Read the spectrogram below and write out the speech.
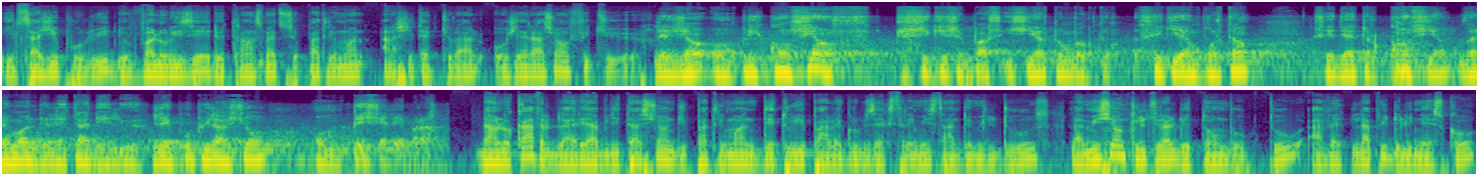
Il s'agit pour lui de valoriser et de transmettre ce patrimoine architectural aux générations futures. Les gens ont pris conscience de ce qui se passe ici à Tombouctou. Ce qui est important, c'est d'être conscient vraiment de l'état des lieux. Les populations ont baissé les bras. Dans le cadre de la réhabilitation du patrimoine détruit par les groupes extrémistes en 2012, la mission culturelle de Tombouctou, avec l'appui de l'UNESCO,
